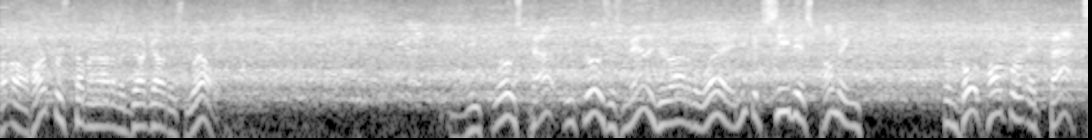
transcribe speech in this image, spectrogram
Uh-oh, Harper's coming out of the dugout as well. He throws he throws his manager out of the way, and you could see this coming from both Harper at bats.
